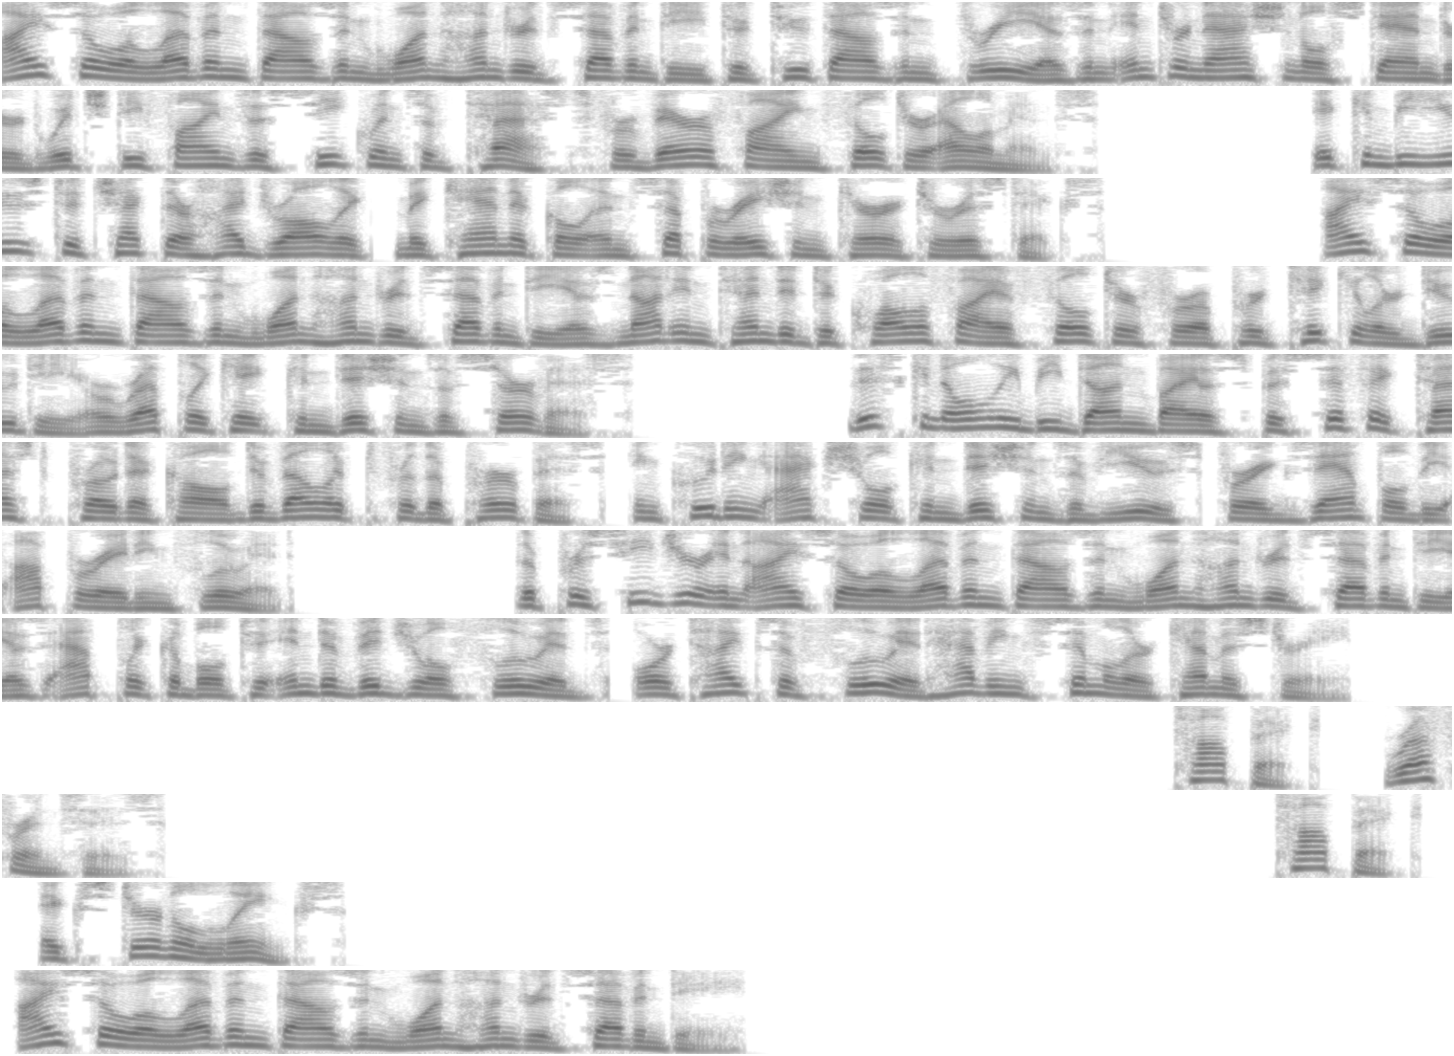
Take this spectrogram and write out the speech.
ISO 11170-2003 is an international standard which defines a sequence of tests for verifying filter elements. It can be used to check their hydraulic, mechanical and separation characteristics. ISO 11170 is not intended to qualify a filter for a particular duty or replicate conditions of service. This can only be done by a specific test protocol developed for the purpose, including actual conditions of use for example the operating fluid. The procedure in ISO 11170 is applicable to individual fluids, or types of fluid having similar chemistry. References External links ISO 11170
